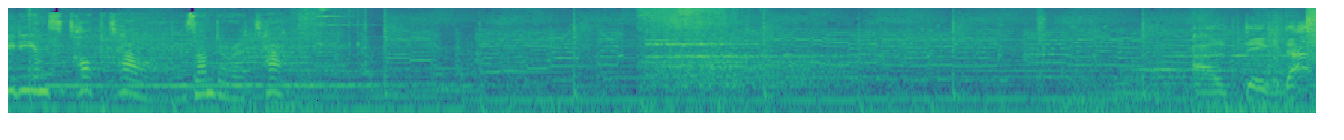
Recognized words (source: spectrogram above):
Radiant's top tower is under attack. I'll take that.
